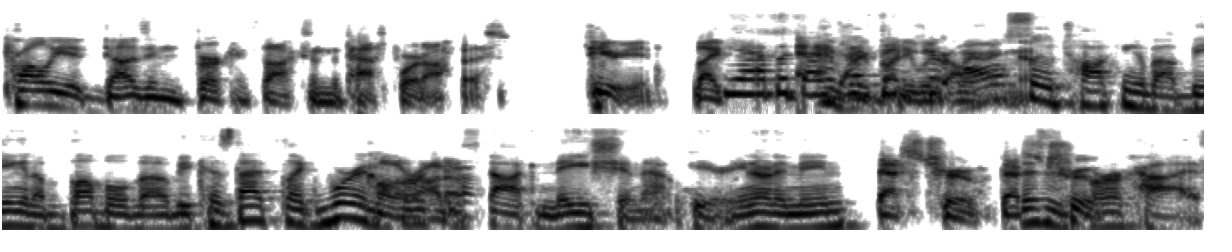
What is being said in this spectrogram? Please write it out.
probably a dozen birkenstocks in the passport office period like yeah, but that, I think you're also talking about being in a bubble though, because that's like we're in Colorado. Birkenstock Nation out here. You know what I mean? That's true. That's this true. is Burkhive.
